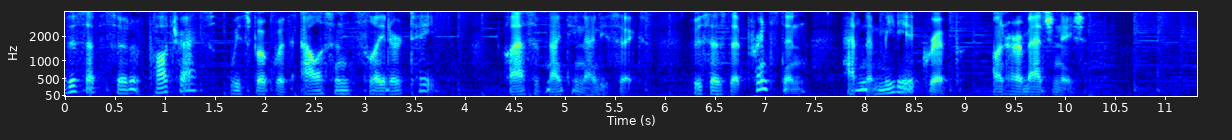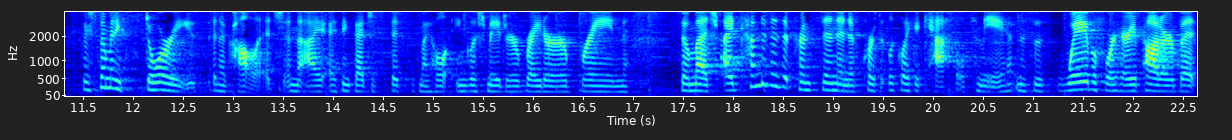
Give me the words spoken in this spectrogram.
this episode of Paw Tracks, we spoke with Allison Slater Tate, class of 1996, who says that Princeton had an immediate grip on her imagination. There's so many stories in a college, and I, I think that just fits with my whole English major, writer brain so much. I'd come to visit Princeton, and of course, it looked like a castle to me. And this was way before Harry Potter, but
